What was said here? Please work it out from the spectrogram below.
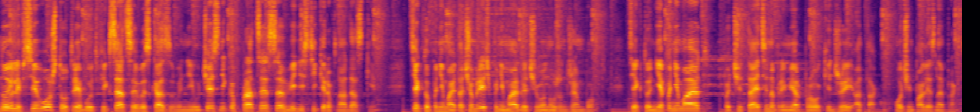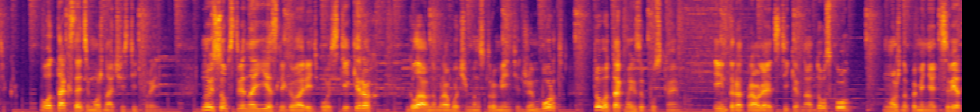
Ну или всего, что требует фиксации высказываний участников процесса в виде стикеров на доске. Те, кто понимает, о чем речь, понимают, для чего нужен Jamboard. Те, кто не понимают, почитайте, например, про KJ атаку. Очень полезная практика. Вот так, кстати, можно очистить фрейм. Ну и, собственно, если говорить о стикерах, главном рабочем инструменте Jamboard, то вот так мы их запускаем. Интер отправляет стикер на доску, можно поменять цвет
